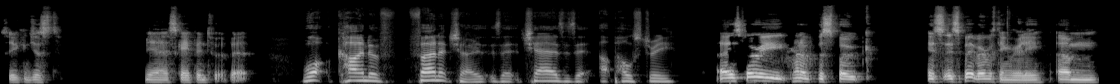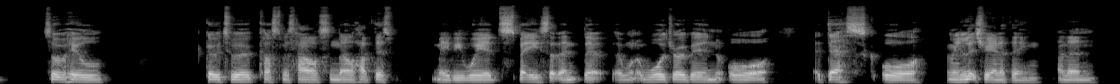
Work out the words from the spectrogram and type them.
So you can just, yeah, escape into it a bit. what kind of furniture? Is it chairs? Is it upholstery? Uh, it's very kind of bespoke. It's it's a bit of everything really. Um, sort of he'll go to a customer's house and they'll have this maybe weird space that then they, they want a wardrobe in or a desk or I mean literally anything, and then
